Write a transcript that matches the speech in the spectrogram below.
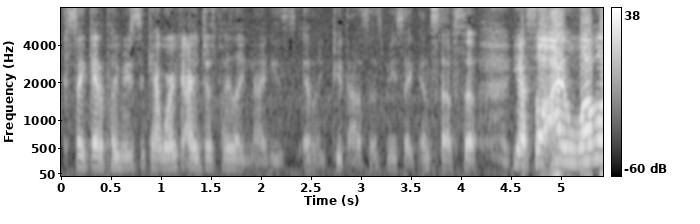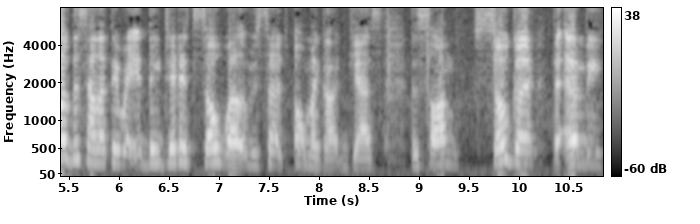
cause I get to play music at work, I just play like 90s and like 2000s music and stuff. So yeah, so I love love the sound that they were. They did it so well. It was such. Oh my god, yes, the song so good. The MV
